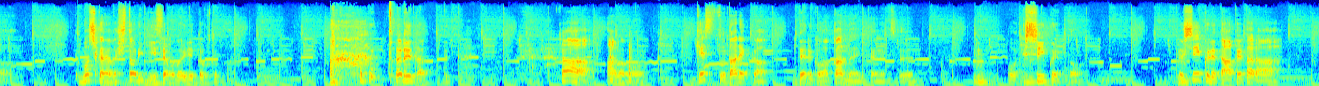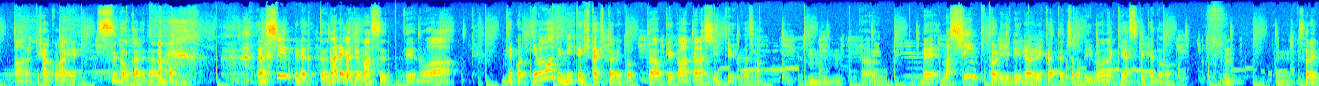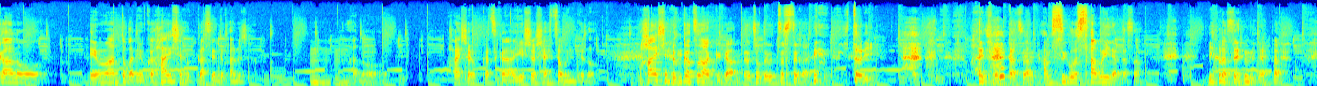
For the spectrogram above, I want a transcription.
もしかなんか一人偽物入れとくとか。誰だってかあのゲスト誰か出るか分かんないみたいなやつ？うん。をシークレット、でシークレット当てたらあ100万円。すぐお金だなだ シークレット誰が出ますっていうのは結構今まで見てきた人にとっては結構新しいというかさ、うんうん、で、まあ、新規取り入れられるかってちょっと微妙な気がするけど、うん。うん、それかあの m 1とかでよく敗者復活戦とかあるじゃんうんうんあの敗者復活から優勝した人もいるけど敗者復活枠がちょっと映すとかね。一人。敗者復活枠。あのすごい寒い中さやらせるみたいな。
